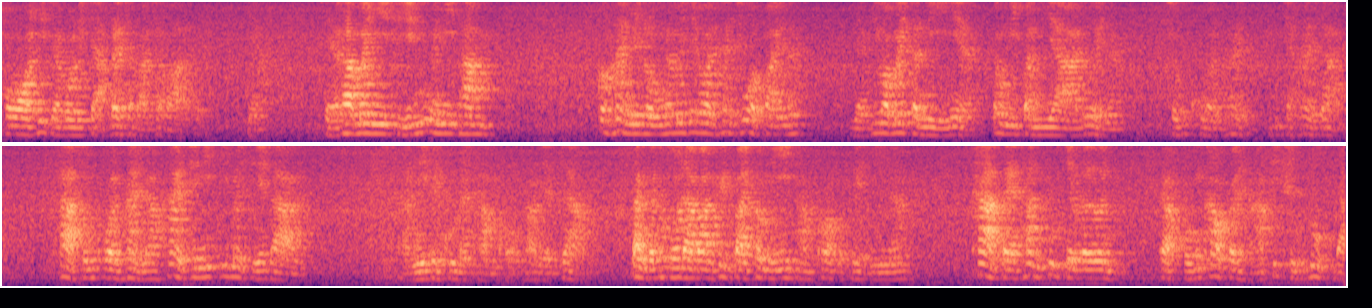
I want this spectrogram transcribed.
พอที่จะบริจาคได้สบายๆแต่ถ้าไม่มีศีลไม่มีธรรม ก็ให้ไม่ลงนะไม่ใช่ว่าให้ทั่วไปนะอย่างที่ว่าไม่ตนีเนี่ยต้องมีปัญญาด้วยนะสมควรให้ถึงจะให้ได้ ถ้าสมควรให้แล้วให้ชนิดที่ไม่เสียดายอันนี้เป็นคุณธรรมของพระยาเจ้า ตั้งแต่พระโสดาบันขึ้นไปก็มีทำข้อประเภทนี้นะข้าแต่ท่านผู้เจริญกับผมเข้าไปหาภิกษุรูปใด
